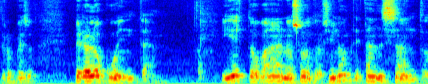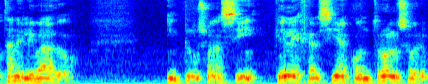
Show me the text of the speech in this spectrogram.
tropezó, pero lo cuenta. Y esto va a nosotros. Y un hombre tan santo, tan elevado, incluso así, que él ejercía control sobre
